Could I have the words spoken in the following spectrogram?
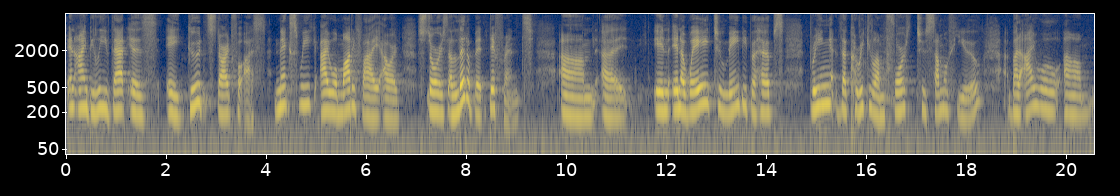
and I believe that is a good start for us. Next week, I will modify our stories a little bit different um, uh, in, in a way to maybe perhaps bring the curriculum forth to some of you but I will um,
